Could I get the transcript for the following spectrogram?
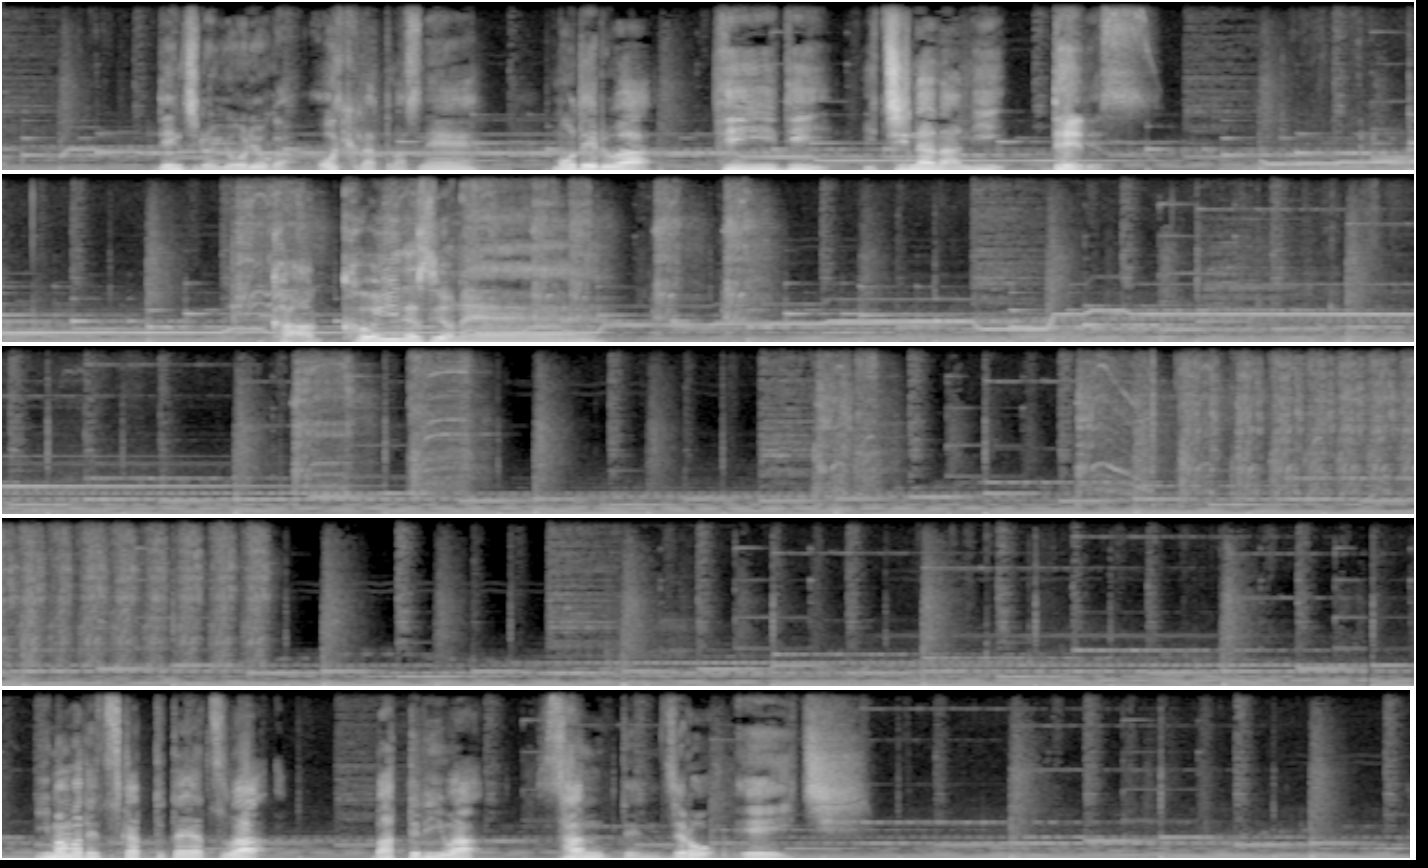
電池の容量が大きくなってますね。モデルは TD172D です。かっこいいですよね。今まで使ってたやつはバッテリーは 3.0AH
